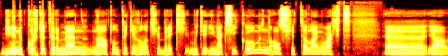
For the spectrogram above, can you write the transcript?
binnen een korte termijn na het ontdekken van het gebrek moeten in actie komen. Als je te lang wacht, eh, ja,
